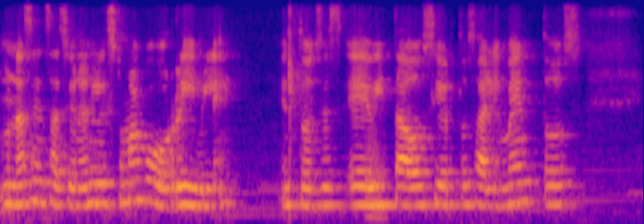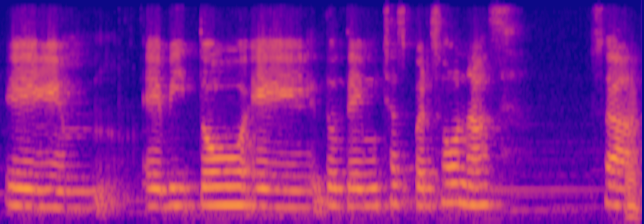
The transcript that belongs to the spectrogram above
una sensación en el estómago horrible. Entonces he evitado ciertos alimentos, evito eh, donde hay muchas personas, o sea,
